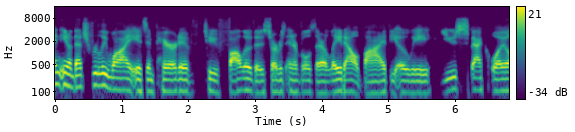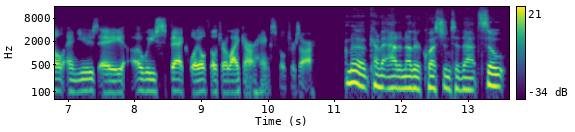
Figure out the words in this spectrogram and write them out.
And you know that's really why it's imperative to follow those service intervals that are laid out by the OE. Use spec oil and use a OE spec oil filter like our Hengst filters are. I'm going to kind of add another question to that. So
